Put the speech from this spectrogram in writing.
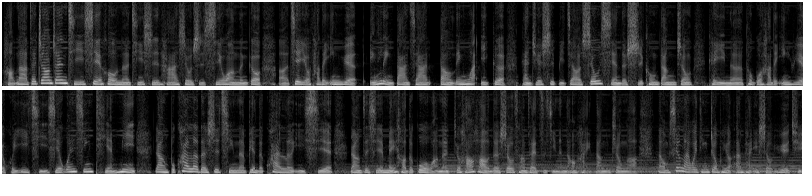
好，那在这张专辑《邂逅》呢，其实他就是希望能够呃借由他的音乐引领大家到另外一个感觉是比较休闲的时空当中，可以呢透过他的音乐回忆起一些温馨甜蜜，让不快乐的事情呢变得快乐一些，让这些美好的过往呢就好好的收藏在自己的脑海当中啊。那我们先来为听众朋友安排一首乐曲，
